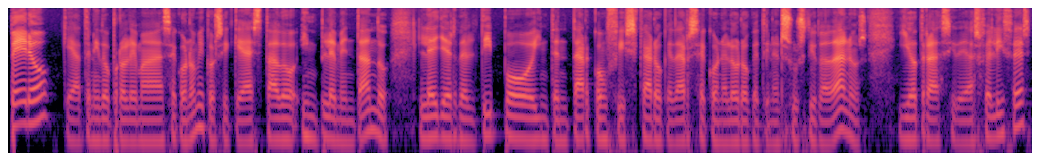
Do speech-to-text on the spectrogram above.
pero que ha tenido problemas económicos y que ha estado implementando leyes del tipo intentar confiscar o quedarse con el oro que tienen sus ciudadanos y otras ideas felices,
